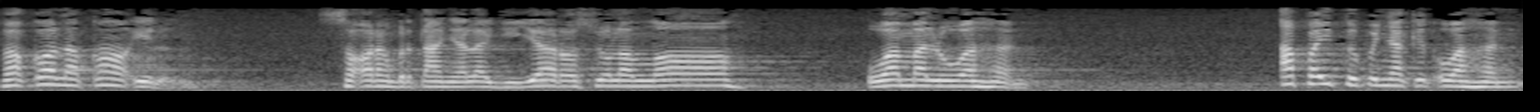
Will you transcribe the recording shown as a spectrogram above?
Faqala Seorang bertanya lagi Ya Rasulullah Wa mal wahan? Apa itu penyakit wahan?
